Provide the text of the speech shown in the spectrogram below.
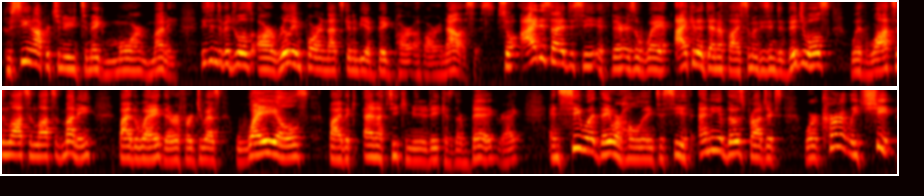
who see an opportunity to make more money. These individuals are really important. That's going to be a big part of our analysis. So I decided to see if there is a way I could identify some of these individuals with lots and lots and lots of money. By the way, they're referred to as whales by the NFT community because they're big, right? And see what they were holding to see if any of those projects were currently cheap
